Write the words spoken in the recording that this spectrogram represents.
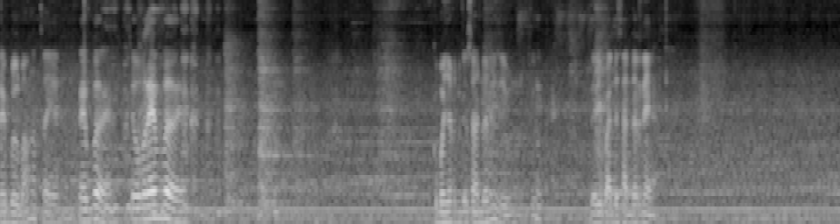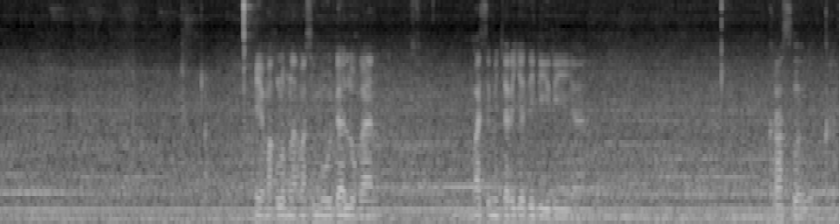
rebel banget saya. rebel ya cukup rebel ya Kebanyakan gak sadarnya sih menurutku. Daripada sadarnya. Ya maklum lah masih muda lu kan. Masih mencari jati diri ya. Keras lo, keras.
